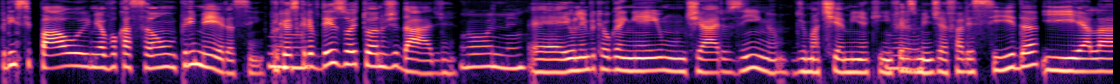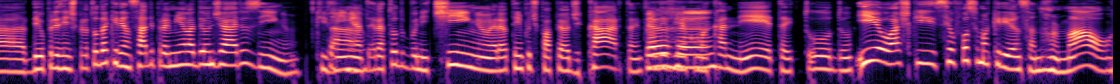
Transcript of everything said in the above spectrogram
principal e minha vocação primeira, assim. Porque eu escrevo desde os oito anos de idade. Olha. É, eu lembro que eu ganhei um diáriozinho de uma tia minha que infelizmente já é falecida e ela deu presente pra toda a criançada e pra mim ela deu um diáriozinho que Tá. vinha era todo bonitinho, era o tempo de papel de carta, então ele vinha com uma caneta e tudo. E eu acho que se eu fosse uma criança normal,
